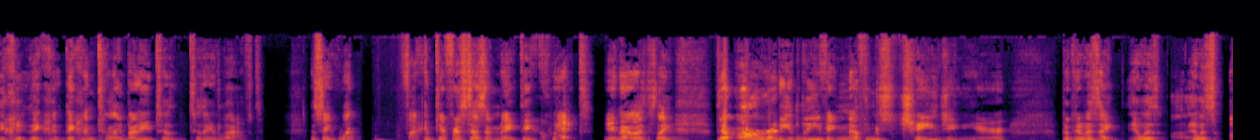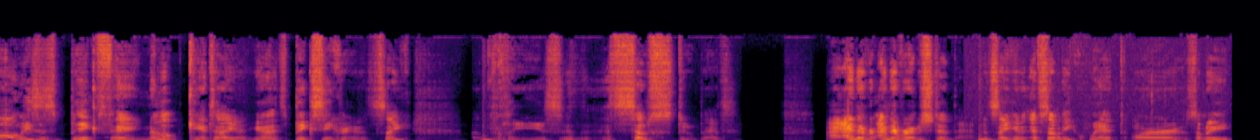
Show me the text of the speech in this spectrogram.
You could they could they couldn't tell anybody till till they left. It's like what fucking difference does it make? They quit. You know, it's like mm-hmm. they're already leaving. Nothing's changing here. But it was like it was it was always this big thing. No, can't tell you. Yeah, it's big secret. It's like, please, it's so stupid. I, I never I never understood that. It's like if, if somebody quit or somebody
